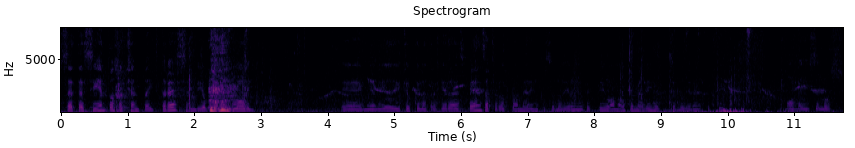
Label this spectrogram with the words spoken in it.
783 envió por Flori. Eh, me había dicho que le trajera despensa, pero después me dijo que se lo diera en efectivo. Anoche me dijo que se lo diera en efectivo. Vos le hice los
